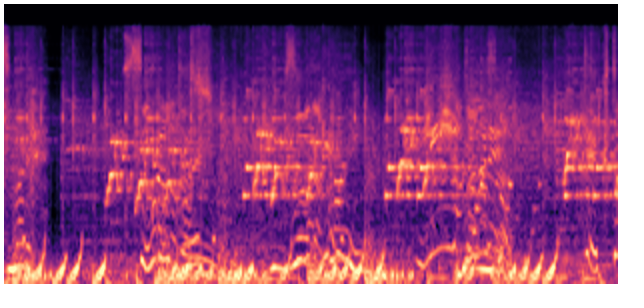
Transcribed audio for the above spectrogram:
集まれ。セ銀河でテクト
